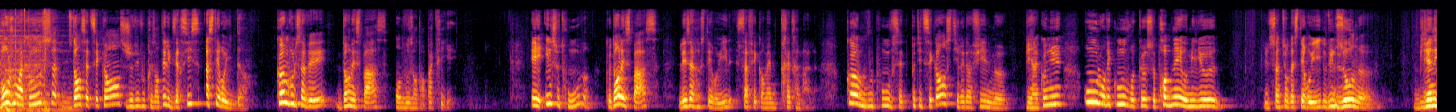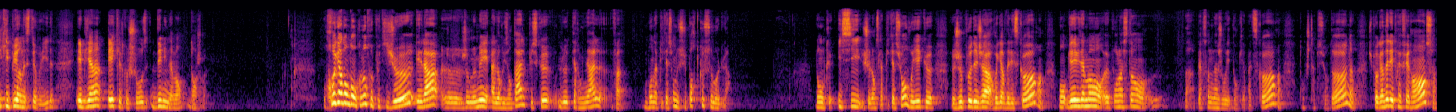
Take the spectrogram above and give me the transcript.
Bonjour à tous, dans cette séquence je vais vous présenter l'exercice astéroïde. Comme vous le savez, dans l'espace on ne vous entend pas crier. Et il se trouve que dans l'espace, les astéroïdes ça fait quand même très très mal. Comme vous le prouve cette petite séquence tirée d'un film bien connu où l'on découvre que se promener au milieu d'une ceinture d'astéroïdes ou d'une zone bien équipée en astéroïdes eh bien, est quelque chose d'éminemment dangereux. Regardons donc notre petit jeu et là euh, je me mets à l'horizontale puisque le terminal, enfin mon application ne supporte que ce mode là. Donc ici je lance l'application, vous voyez que je peux déjà regarder les scores. Bien évidemment euh, pour l'instant ben, personne n'a joué donc il n'y a pas de score. Donc je tape sur donne. Je peux regarder les préférences.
